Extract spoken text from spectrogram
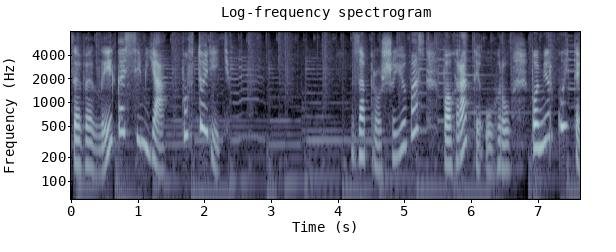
це велика сім'я. Повторіть. Запрошую вас пограти у гру. Поміркуйте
